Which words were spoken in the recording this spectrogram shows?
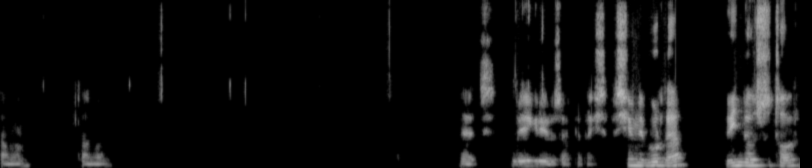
Tamam. Tamam. Evet. Buraya giriyoruz arkadaşlar. Şimdi burada Windows Store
